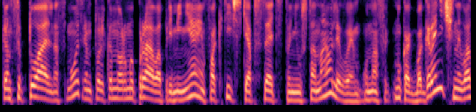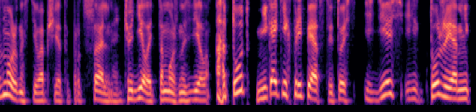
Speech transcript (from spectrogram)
концептуально смотрим, только нормы права применяем, фактически обстоятельства не устанавливаем, устанавливаем, у нас, ну, как бы ограниченные возможности вообще-то процессуальные, что делать-то можно сделать. А тут никаких препятствий. То есть здесь и тоже, я, мне,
